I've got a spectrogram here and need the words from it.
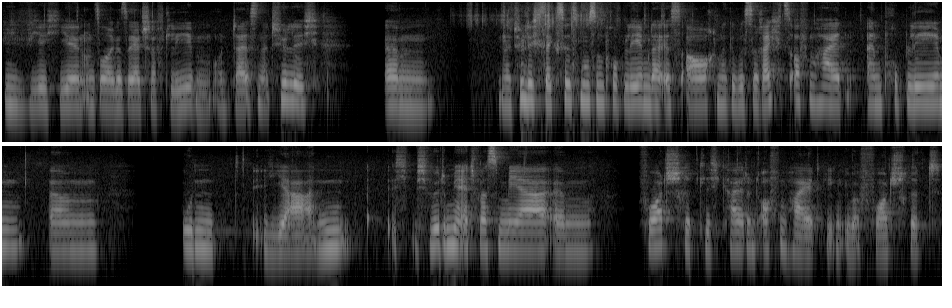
wie wir hier in unserer Gesellschaft leben. Und da ist natürlich ähm, natürlich Sexismus ein Problem, da ist auch eine gewisse Rechtsoffenheit ein Problem. Ähm, und ja, ich, ich, würde mir etwas mehr ähm, Fortschrittlichkeit und Offenheit gegenüber Fortschritt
